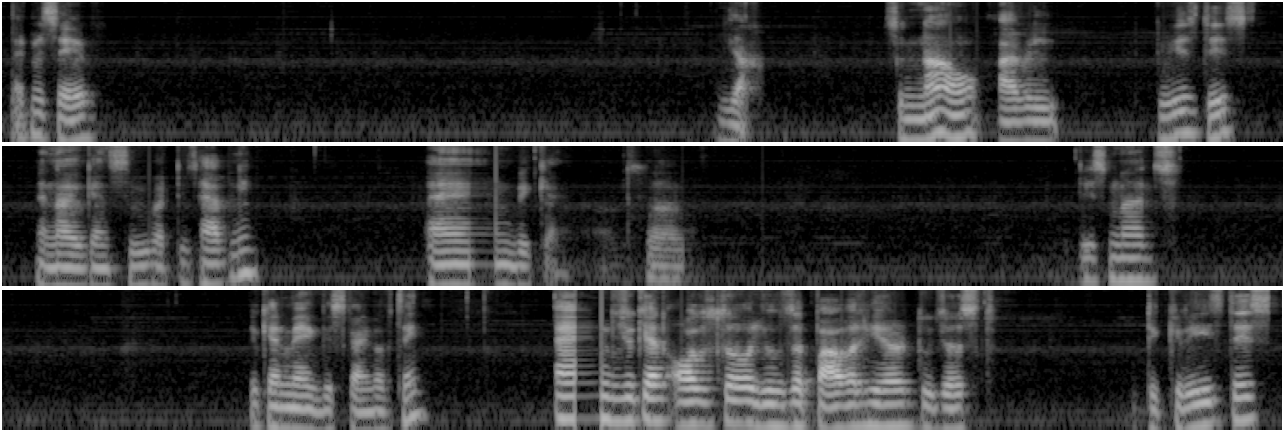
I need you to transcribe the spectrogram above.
Let me save. Yeah. So now I will increase this and now you can see what is happening and we can also this much you can make this kind of thing. And you can also use the power here to just decrease this.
